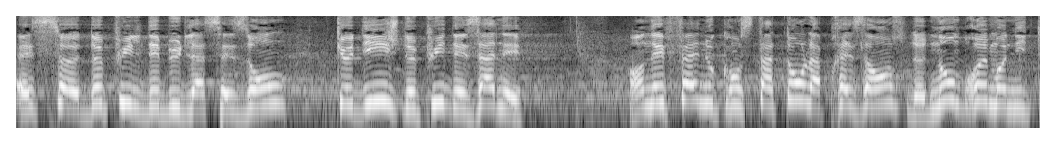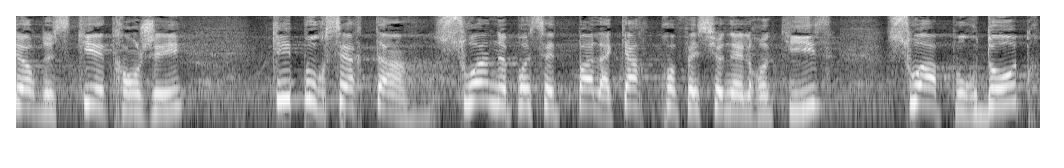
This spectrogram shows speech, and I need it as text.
et ce depuis le début de la saison, que dis-je depuis des années. En effet, nous constatons la présence de nombreux moniteurs de ski étrangers qui, pour certains, soit ne possèdent pas la carte professionnelle requise, soit, pour d'autres,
